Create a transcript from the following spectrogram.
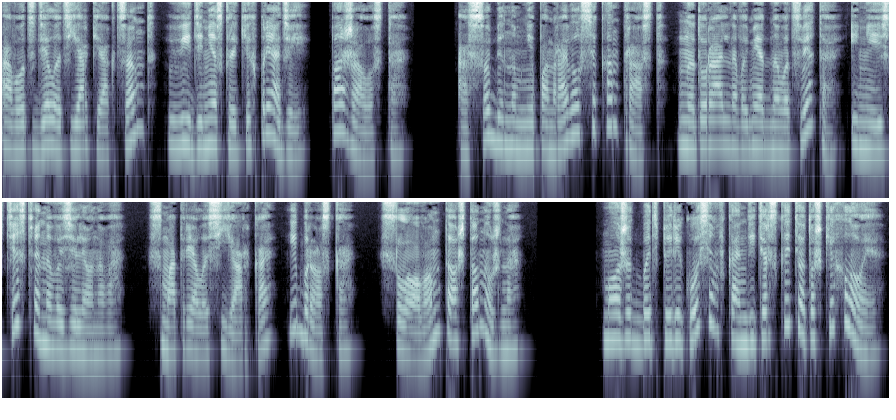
А вот сделать яркий акцент в виде нескольких прядей — пожалуйста. Особенно мне понравился контраст натурального медного цвета и неестественного зеленого. Смотрелось ярко и броско. Словом, то, что нужно. «Может быть, перекусим в кондитерской тетушки Хлои?»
